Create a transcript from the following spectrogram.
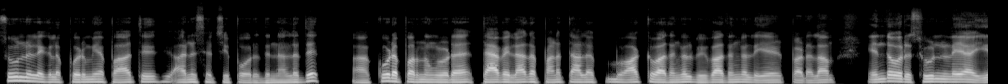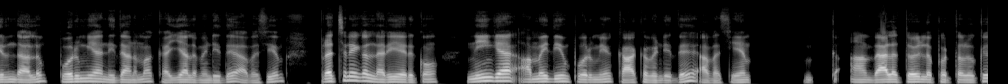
சூழ்நிலைகளை பொறுமையாக பார்த்து அனுசரித்து போகிறது நல்லது. கூட பிறந்தவங்களோட தேவையில்லாத பணத்தால் வாக்குவாதங்கள், விவாதங்கள் ஏற்படலாம். எந்த ஒரு சூழ்நிலையாக இருந்தாலும் பொறுமையாக நிதானமாக கையாள வேண்டியது அவசியம். பிரச்சனைகள் நிறைய இருக்கும். நீங்கள் அமைதியும், பொறுமையும் காக்க வேண்டியது அவசியம். வேலை தொழிலை பொறுத்தளவுக்கு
